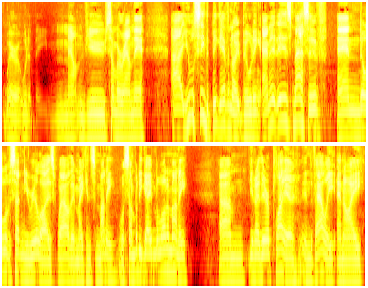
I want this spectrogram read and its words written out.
where would it be, Mountain View, somewhere around there, uh, you will see the big Evernote building, and it is massive. And all of a sudden, you realize, wow, they're making some money. Well, somebody gave them a lot of money. Um, you know, they're a player in the valley, and I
